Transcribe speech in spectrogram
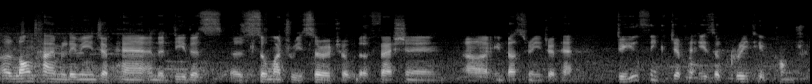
a long time living in Japan and did this, uh, so much research of the fashion uh, industry in Japan, do you think Japan is a creative country?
